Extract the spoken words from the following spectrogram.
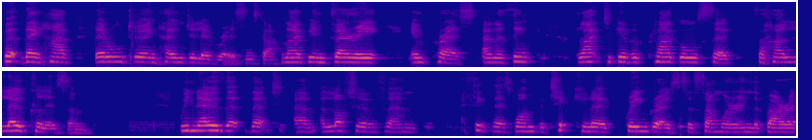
but they have, they're all doing home deliveries and stuff. And I've been very impressed. And I think I'd like to give a plug also for how localism. We know that that um, a lot of, um, I think there's one particular greengrocer somewhere in the borough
